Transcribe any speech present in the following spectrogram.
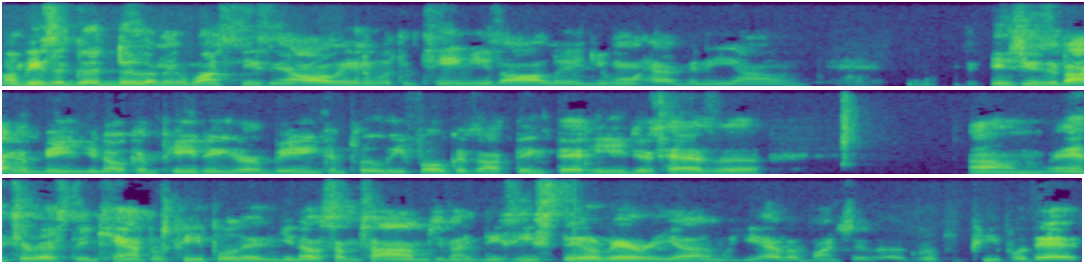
Um, he's a good dude. I mean, once he's all in with the team, he's all in. You won't have any um issues about him being, you know, competing or being completely focused. I think that he just has a um an interesting camp of people, and you know, sometimes you know he's, he's still very young. When you have a bunch of a group of people that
